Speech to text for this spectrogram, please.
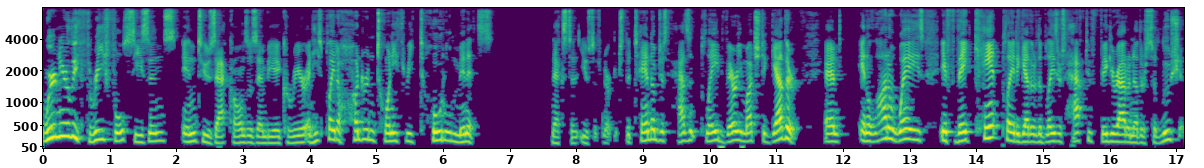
we're nearly three full seasons into Zach Collins' NBA career, and he's played 123 total minutes next to Jusuf Nurkic. The tandem just hasn't played very much together. And in a lot of ways, if they can't play together, the Blazers have to figure out another solution.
